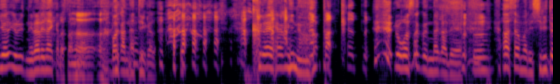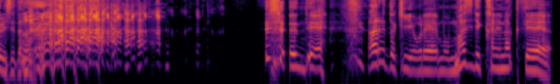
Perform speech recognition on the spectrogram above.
夜夜寝られないからさ、もう、バカになってるから。暗闇のバカな。ろうそくの中で、朝までしりとりしてたんだよ。ん で、ある時、俺、もうマジで金なくて、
